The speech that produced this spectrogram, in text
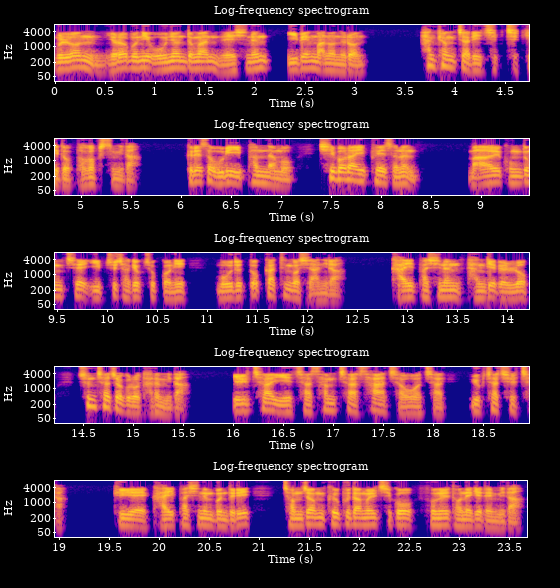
물론 여러분이 5년 동안 내시는 200만 원으론 한 평짜리 집 짓기도 버겁습니다. 그래서 우리 입합나무 실버라이프에서는 마을 공동체 입주 자격 조건이 모두 똑같은 것이 아니라 가입하시는 단계별로 순차적으로 다릅니다. 1차, 2차, 3차, 4차, 5차, 6차, 7차. 뒤에 가입하시는 분들이 점점 그 부담을 지고 돈을 더 내게 됩니다.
